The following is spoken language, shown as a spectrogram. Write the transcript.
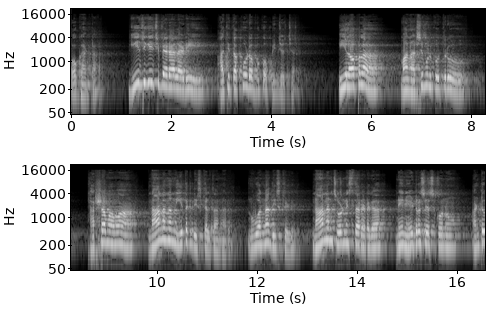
ఒక గంట. గీచి గీచి బేరాలాడి అతి తక్కువ డబ్బుకు ఒప్పించొచ్చారు. ఈ లోపల మా నరసింహుల కూతురు హర్షమామ నాన్న నన్ను ఈతకు తీసుకెళ్తా అన్నారు నువ్వన్నా తీసుకెళ్ళు. నాన్నని చూడనిస్తారటగా నేను ఏ డ్రెస్ వేసుకోను అంటూ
